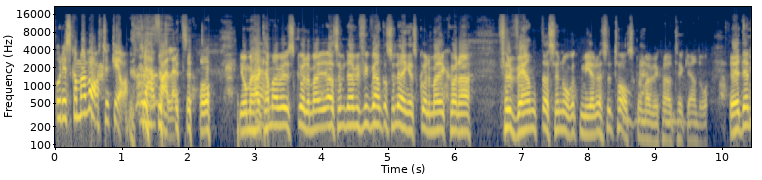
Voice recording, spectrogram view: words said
Och det ska man vara tycker jag i det här fallet. ja. Jo men här kan man väl, skulle man, alltså när vi fick vänta så länge skulle man ju kunna förvänta sig något mer resultat skulle man väl kunna tycka ändå. Eh, den,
